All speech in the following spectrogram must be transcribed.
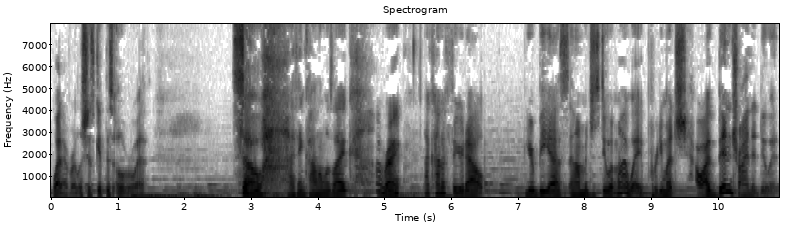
whatever let's just get this over with. So i think colin was like all right. I kind of figured out your bs and i'm gonna just do it my way pretty much how i've been trying to do it.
